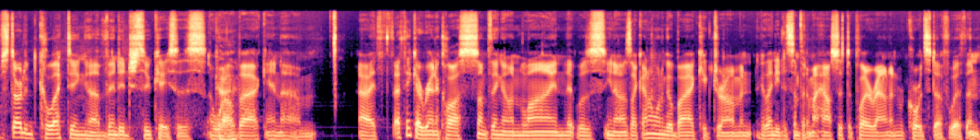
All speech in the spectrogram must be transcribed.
started collecting uh, vintage suitcases a while back, and um, I, th- I think I ran across something online that was, you know, I was like, I don't want to go buy a kick drum, and because I needed something in my house just to play around and record stuff with, and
